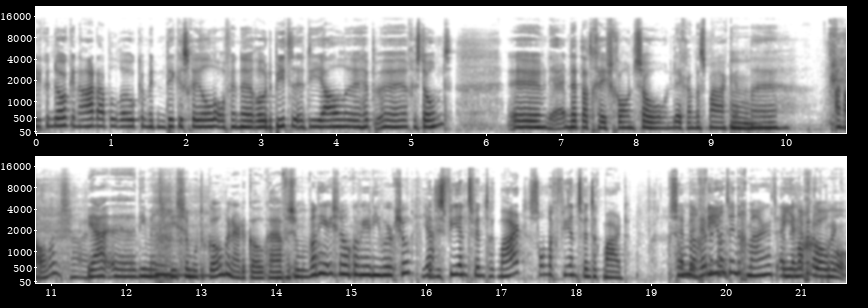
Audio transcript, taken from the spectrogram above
Je kunt ook een aardappel roken met een dikke schil of een eh, rode biet eh, die je al eh, hebt gestoomd. Ja, en dat, dat geeft gewoon zo een lekkere smaak en, eh, aan alles. Ja, eh, die mensen die ze moeten komen naar de kookhaven. Wanneer is nou ook alweer die workshop? Het is 24 maart, zondag 24 maart. Zondag hebben 24 maart. En, en je mag, ook komen,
